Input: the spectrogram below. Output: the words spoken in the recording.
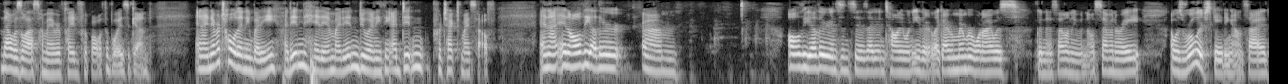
that was the last time I ever played football with the boys again. And I never told anybody. I didn't hit him. I didn't do anything. I didn't protect myself. And I and all the other um, all the other instances I didn't tell anyone either. Like I remember when I was goodness, I don't even know, 7 or 8, I was roller skating outside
